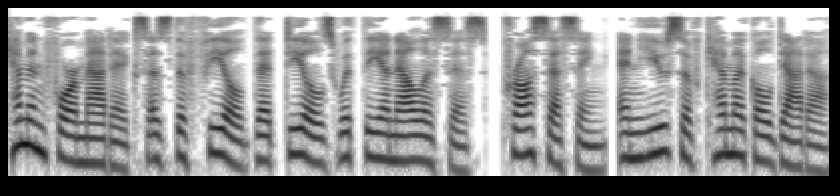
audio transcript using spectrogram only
Cheminformatics is the field that deals with the analysis, processing, and use of chemical data.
